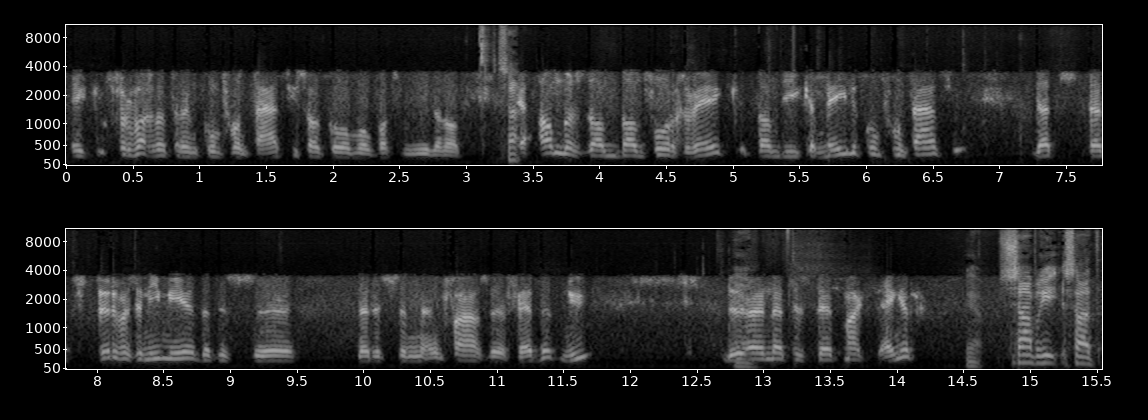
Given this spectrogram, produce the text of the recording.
ik verwacht dat er een confrontatie zal komen op wat voor manier dan ook. Ja, anders dan, dan vorige week, dan die kamele-confrontatie. Dat, dat durven ze niet meer, dat is, uh, dat is een, een fase verder nu. En dat, is, dat maakt het enger. Ja. Sabri Saad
